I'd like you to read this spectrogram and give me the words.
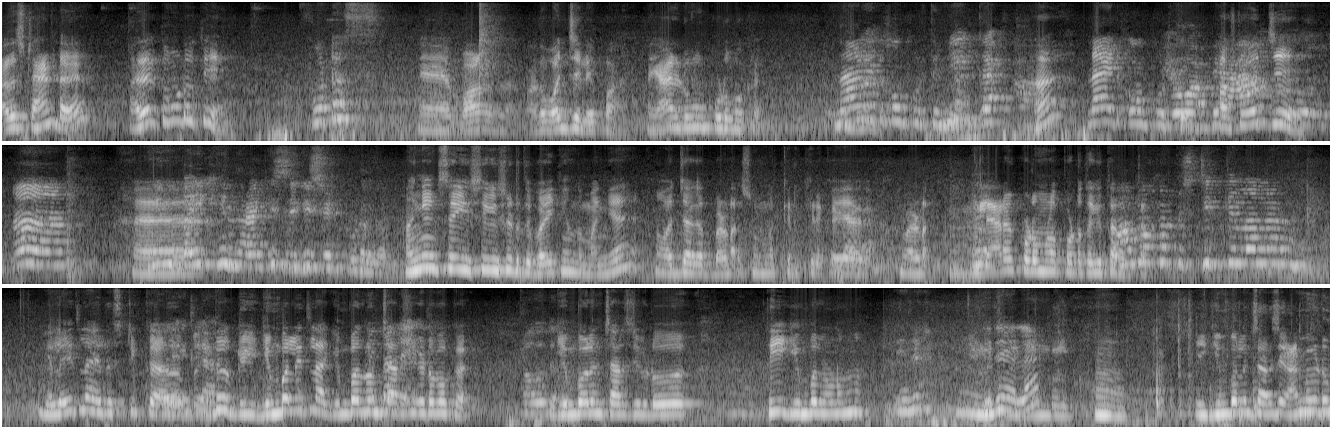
ಅದು ಸ್ಟ್ಯಾಂಡ್ ಅದೇ ತೊಗೊಂಡೋತಿ ಫೋಟೋಸ್ ಏ ಭಾಳ ಅದು ವಜ್ಜಲಿಪ್ಪ ಯಾರು ಇಟ್ಕೊಂಡು ಕೊಡ್ಬೇಕು? ನಾನ್ ಇಟ್ಕೊಂಡ್ ಕೊಡ್ತೀನಿ. ಹಾಂ? ನಾ ಇಟ್ಕೊಂಡ್ ಕೊಡ್ತೀನಿ. ಅಷ್ಟು ನಿಮ್ ಬೈಕ್ ಹಿಂದ್ ಹಾಕಿ ಹಂಗೆ ಸಿಗಿ ಸಿಗಿಸಿಡ್ತಿ ಬೈಕಿಂದ ಮಂಗೆ? ವಜ್ಜಾಗತ್ತೆ ಬೇಡ ಸುಮ್ಮನೆ ಕಿರಿಕಿರಿ ಕೈಯಾಗ ಬೇಡ. ಇಲ್ಲಿ ಯಾರು ಕೊಡಮಳ ಫೋಟೋ ತೆಗಿತಾರಂತೆ. ಮಾಮ ಮತ್ತೆ ಸ್ಟಿಕ್ ಇಲ್ಲ ಐತ್ಲ ಇದು ಸ್ಟಿಕ್ ಇದು ಗಿಂಬಲ್ ಇತ್ಲ? ಗಿಂಬಲ್ ಒಂದು ಚಾರ್ಜ್ ಇಡ್ಬೇಕು ಹೌದು. ಗಿಂಬಲ್ ಚಾರ್ಜ್ ಇಡು ತೀ ಗಿಂಬಲ್ ನೋಡಮ್ಮ? ಗಿಂಬಲ್ ಹ್ಞೂ ಈ ಗಿಂಬಲ್ ಚಾರ್ಜ್ ಆಮೇಲೆ ಇಡು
